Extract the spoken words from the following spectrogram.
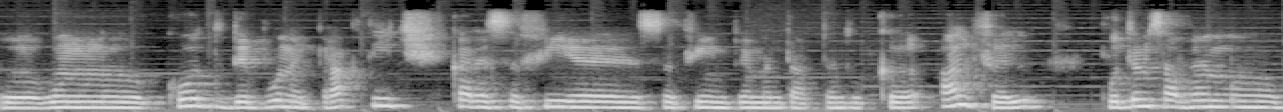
Uh, un cod de bune practici care să fie, să fie implementat. Pentru că altfel putem să avem uh,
